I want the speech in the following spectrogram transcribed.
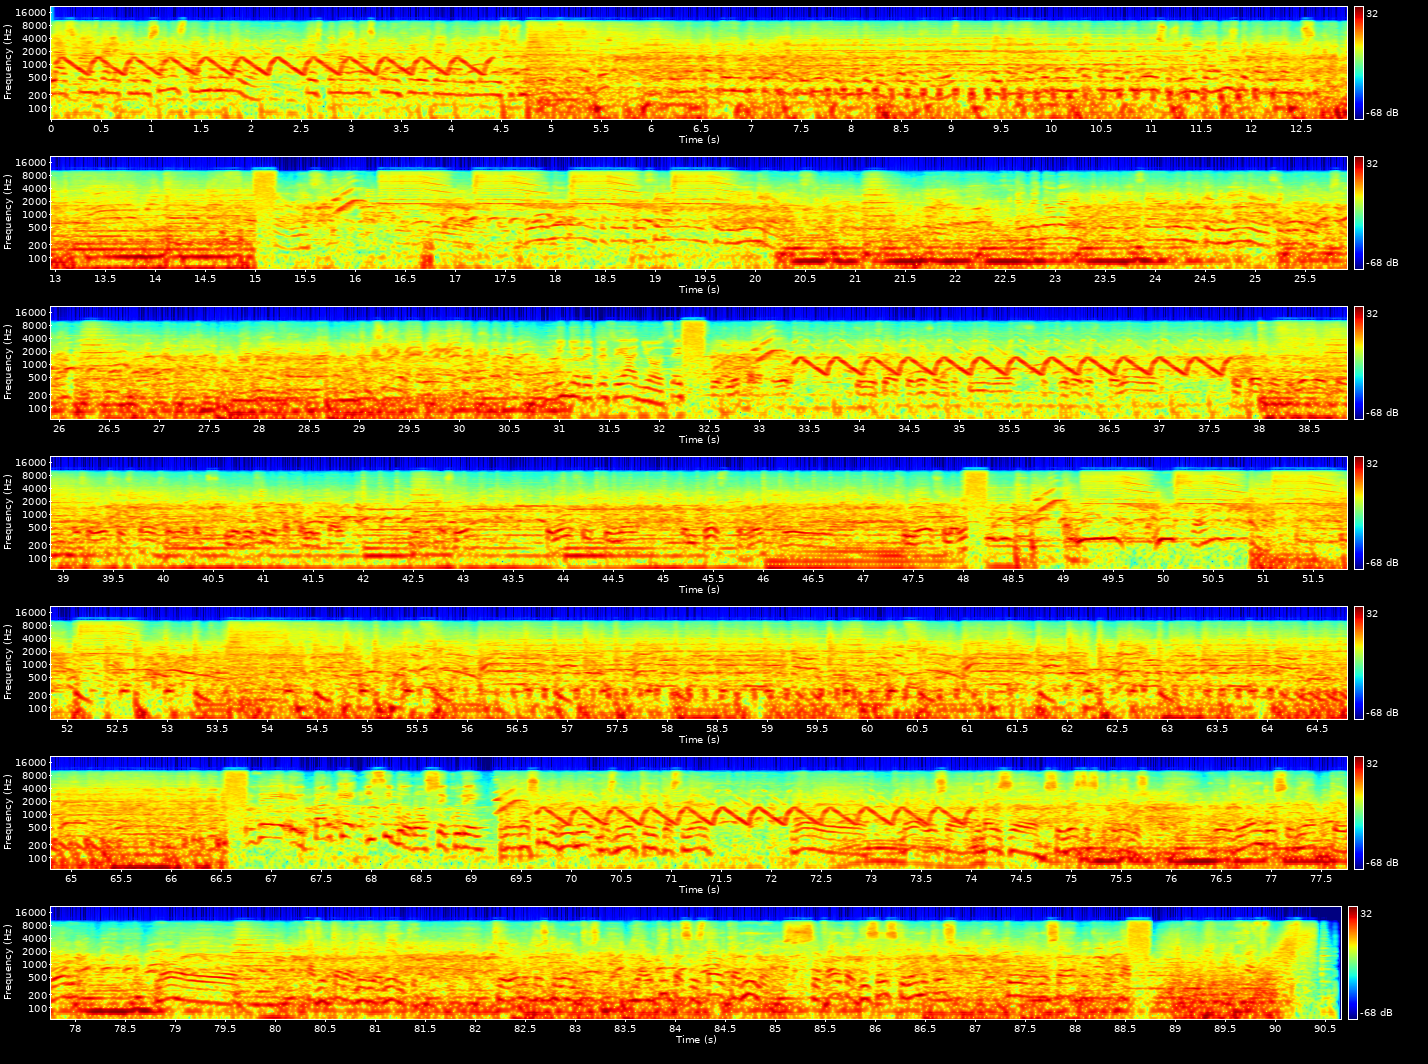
Las fans de Alejandro Sanz están de enhorabuena. Los temas más conocidos del madrileño y sus mayores éxitos van a formar parte de un recopilatorio formado por cuatro CDs que el cantante publica con motivo de sus 20 años de carrera musical. El menor es el que tiene 13 años, el que dirige El menor es el que tiene 13 años, el que dirige ese grupo de personas. Niño de 13 años es. Entonces, yo creo que eso es instancia nosotros como Dirección Departamental de Educación. Tenemos un tribunal compuesto, ¿no? Eh, tribunal sumario. El Parque Isiboro Securé. La gobernación de Bene, más menor quiere castigar no, eh, no a los eh, animales eh, silvestres que tenemos. Bordeando sería peor no afectar al medio ambiente. Kilómetros, kilómetros. Y ahorita si está el camino, si falta 16 kilómetros, ¿cómo vamos a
